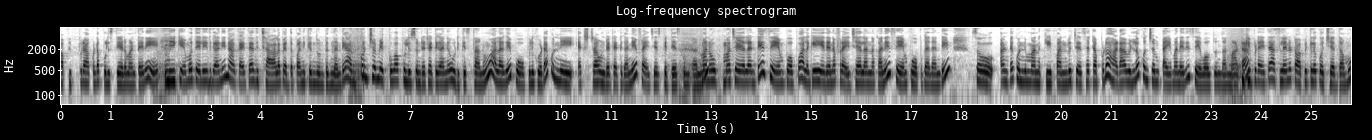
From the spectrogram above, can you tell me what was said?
ఆ పిప్పు రాకుండా పులుసు తీయడం అంటేనే మీకేమో తెలియదు కానీ నాకైతే అది చాలా పెద్ద పని కింద ఉంటుందండి. అందుకు కొంచెం ఎక్కువ పులుసు ఉండేటట్టుగానే ఉడికిస్తాను. అలాగే పోపులు కూడా కొన్ని ఎక్స్ట్రా ఉండేటట్టుగానే ఫ్రై చేసి పెట్టేసుకుంటాను. మనం ఉప్మా చేయాలంటే సేమ్ పోపు అలాగే ఏదైనా ఫ్రై చేయాలన్నా కానీ సేమ్ పోపు కదండి. సో అంటే కొన్ని మనకి పనులు చేసేటప్పుడు హడావిడిలో కొంచెం టైం అనేది సేవ్ అవుతుంది అనమాట ఇప్పుడైతే అసలైన టాపిక్లోకి వచ్చేద్దాము.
